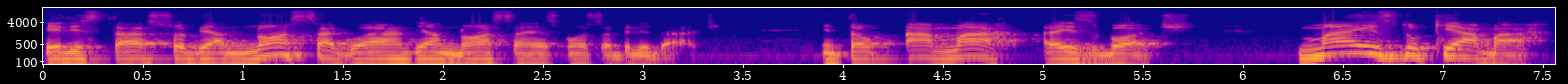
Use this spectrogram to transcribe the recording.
ele está sob a nossa guarda e a nossa responsabilidade. Então, amar a SBOT, mais do que amar,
